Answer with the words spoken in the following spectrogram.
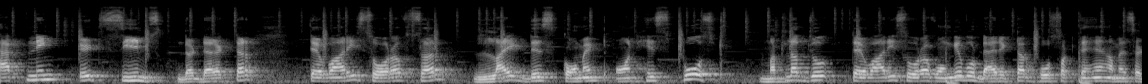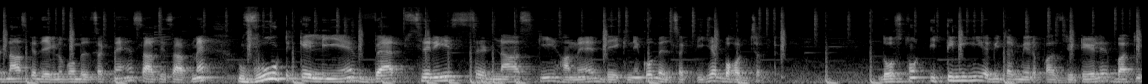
happening it seems the director Tiwari Saurabh sir like this comment on his post मतलब जो तेवारी सौरभ होंगे, वो डायरेक्टर हो सकते हैं, हमें सिडनास के देखने को मिल सकते हैं। साथ ही साथ में वूट के लिए वेब सीरीज़ सडनास की हमें देखने को मिल सकती है बहुत जल्द। दोस्तों, इतनी ही अभी तक मेरे पास डिटेल है। बाकी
